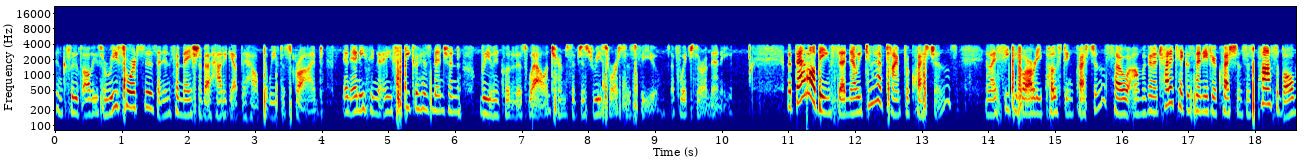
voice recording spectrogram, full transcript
includes all these resources and information about how to get the help that we've described. And anything that any speaker has mentioned will be included as well in terms of just resources for you, of which there are many. With that all being said, now we do have time for questions and I see people already posting questions. So um, we're going to try to take as many of your questions as possible.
